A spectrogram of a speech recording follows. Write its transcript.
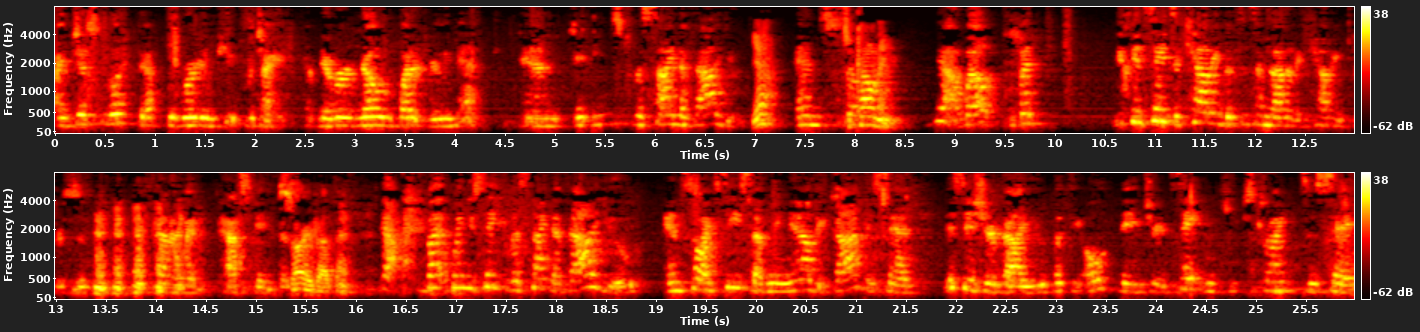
I just looked up the word impute, which I have never known what it really meant. And it means to assign a value. Yeah. And It's so, accounting. yeah, well, but you can say it's accounting, but since I'm not an accounting person, it kind of went past me. Sorry about that. Yeah, but when you say you assign a value, and so I see suddenly now that God has said, this is your value, but the old nature and Satan keeps trying to say,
